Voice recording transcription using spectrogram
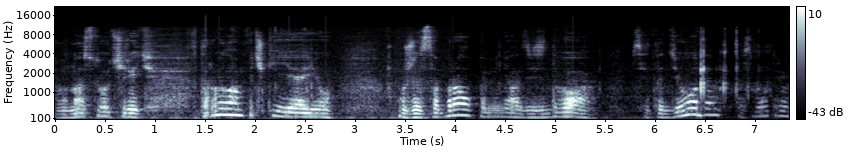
У нас очередь второй лампочки. Я ее уже собрал, поменял здесь два светодиода. Посмотрим.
